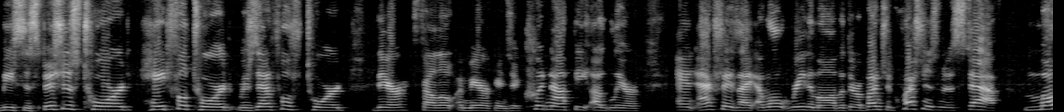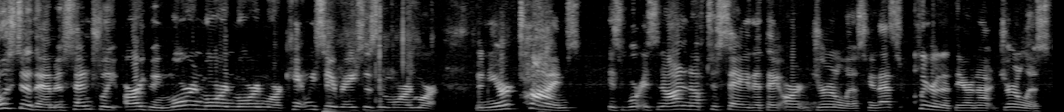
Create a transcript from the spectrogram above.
be suspicious toward, hateful toward, resentful toward their fellow Americans. It could not be uglier. And actually, as I, I won't read them all, but there are a bunch of questions from the staff. Most of them essentially arguing more and more and more and more. Can't we say racism more and more? The New York Times is where it's not enough to say that they aren't journalists. You know, that's clear that they are not journalists.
